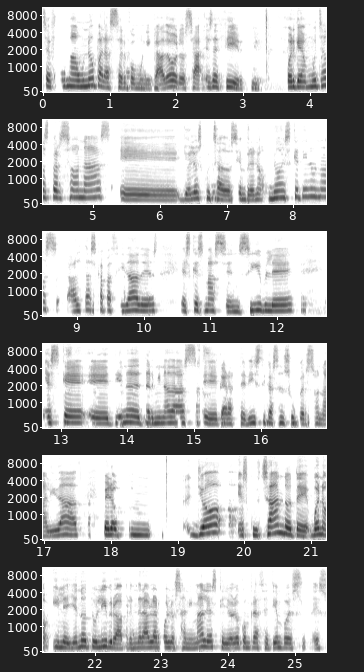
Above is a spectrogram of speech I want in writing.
se forma uno para ser comunicador. O sea, es decir, porque muchas personas, eh, yo lo he escuchado siempre, no, no es que tiene unas altas capacidades, es que es más sensible, es que eh, tiene determinadas eh, características en su personalidad, pero mm, yo escuchándote, bueno, y leyendo tu libro, Aprender a hablar con los animales, que yo lo compré hace tiempo, es, es,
